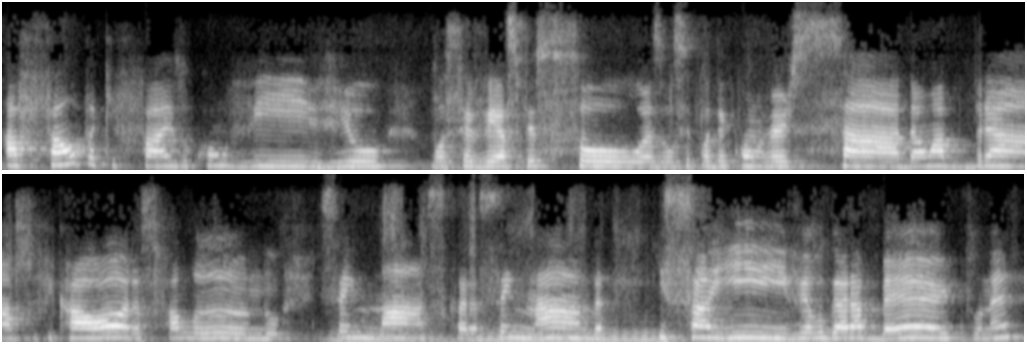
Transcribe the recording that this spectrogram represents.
a falta que faz o convívio, você ver as pessoas, você poder conversar, dar um abraço, ficar horas falando, sem máscara, sem nada, e sair, ver lugar aberto, né?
